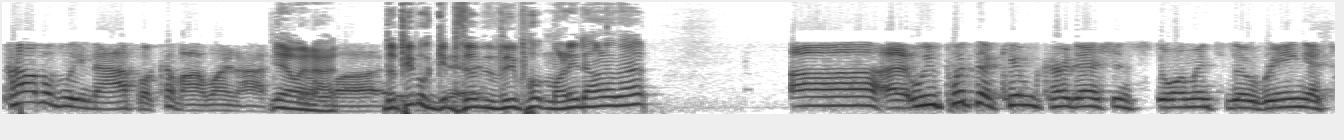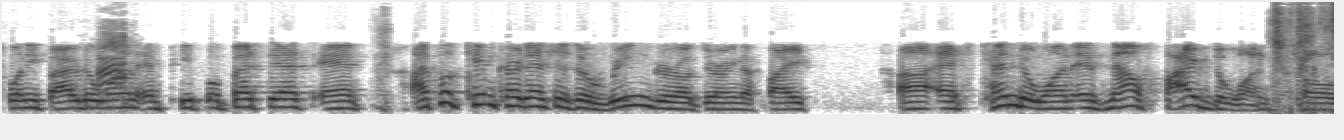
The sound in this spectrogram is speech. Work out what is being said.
probably not. But come on, why not? Yeah, why So, not? uh, do people yeah. do people put money down on that? Uh, we put the Kim Kardashian storm into the ring at 25 to 1, and people bet that. And I put Kim Kardashian as a ring girl during the fight uh, at 10 to 1. It's now 5 to 1. So,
